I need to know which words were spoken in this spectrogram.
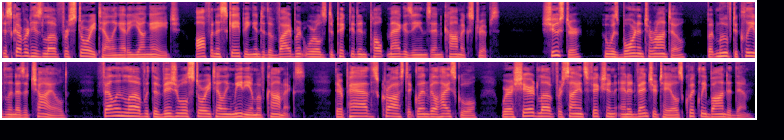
discovered his love for storytelling at a young age, often escaping into the vibrant worlds depicted in pulp magazines and comic strips. Shuster, who was born in Toronto but moved to Cleveland as a child, fell in love with the visual storytelling medium of comics. Their paths crossed at Glenville High School, where a shared love for science fiction and adventure tales quickly bonded them.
